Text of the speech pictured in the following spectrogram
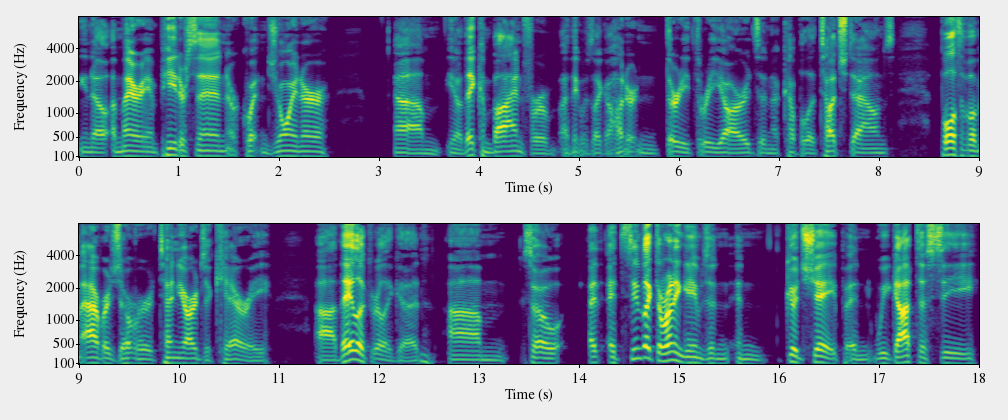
you know, a Marion Peterson or Quinten Joyner, um, you know, they combined for I think it was like 133 yards and a couple of touchdowns. Both of them averaged over 10 yards a carry. Uh, they looked really good. Um, so it, it, seems like the running game's in, in good shape, and we got to see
